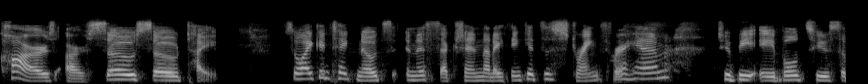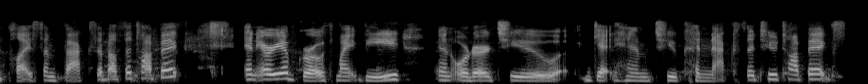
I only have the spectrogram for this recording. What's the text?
Cars are so, so tight. So I can take notes in this section that I think it's a strength for him to be able to supply some facts about the topic. An area of growth might be in order to get him to connect the two topics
